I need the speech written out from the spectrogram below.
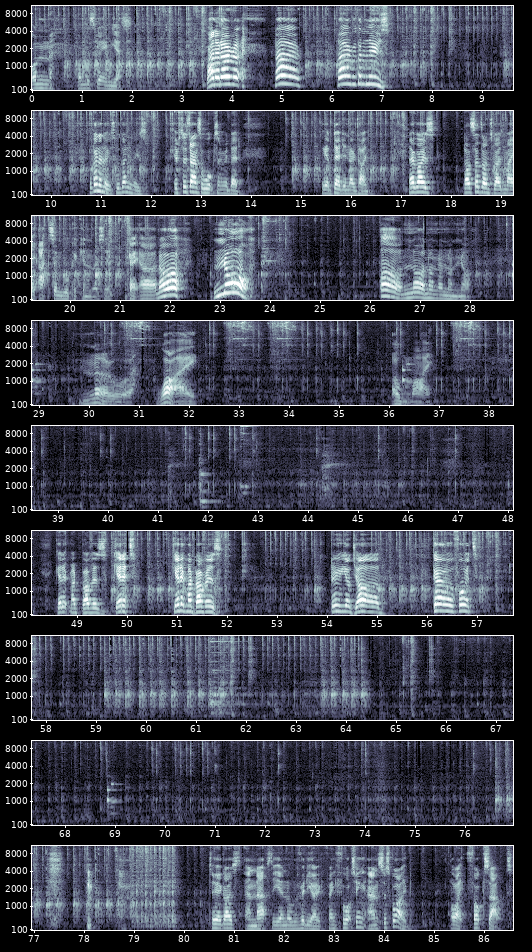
On on this game, yes. Run it over! No! No, we're gonna lose! We're gonna lose, we're gonna lose. If Sansa walks in, we're dead. We are dead in no time. Now guys, now sometimes guys my accent will kick in mostly. Okay, uh no! No! Oh no no no no no. No. Why? Oh my. Get it, my brothers. Get it. Get it, my brothers. Do your job. Go for it. So yeah guys, and that's the end of the video. Thank you for watching and subscribe. Alright, Fox out.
